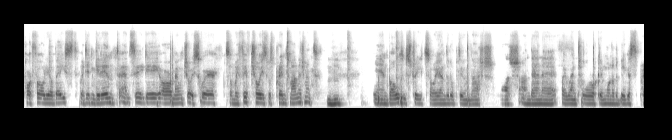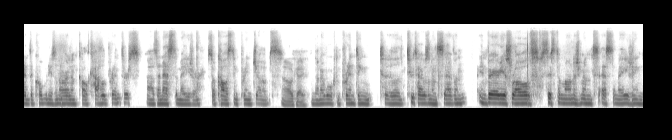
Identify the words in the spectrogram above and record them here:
portfolio based. I didn't get in to NCAD or Mountjoy Square. So my fifth choice was print management mm-hmm. In Bolton Street. So I ended up doing that. that. And then uh, I went to work in one of the biggest printing companies in Ireland called Cahill Printers as an estimator. So costing print jobs. Oh, okay. And then I worked in printing till 2007 in various roles system management estimating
